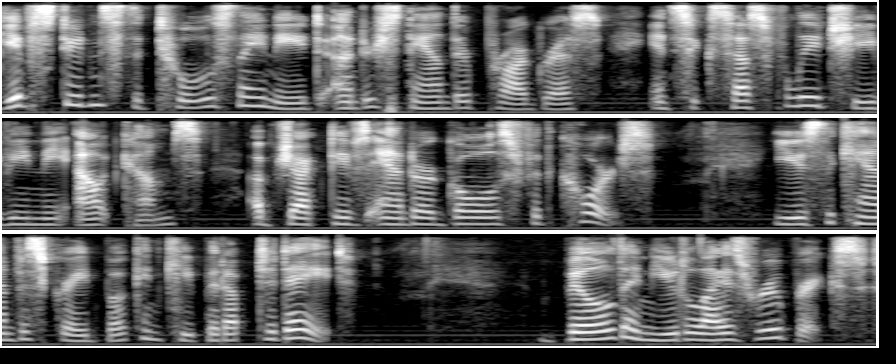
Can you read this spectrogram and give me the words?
Give students the tools they need to understand their progress in successfully achieving the outcomes, objectives, and or goals for the course. Use the Canvas gradebook and keep it up to date. Build and utilize rubrics.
